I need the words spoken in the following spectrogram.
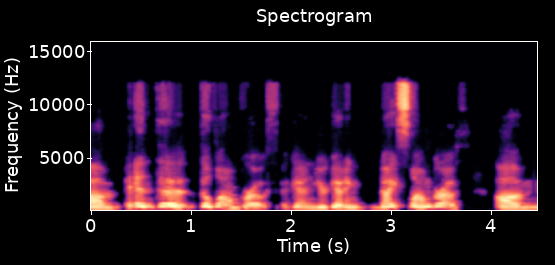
Um, and the the loan growth again, you're getting nice loan growth. Um,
